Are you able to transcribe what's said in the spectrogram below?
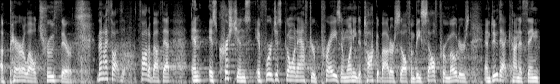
a parallel truth there? Then I thought, thought about that. And as Christians, if we're just going after praise and wanting to talk about ourselves and be self promoters and do that kind of thing,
